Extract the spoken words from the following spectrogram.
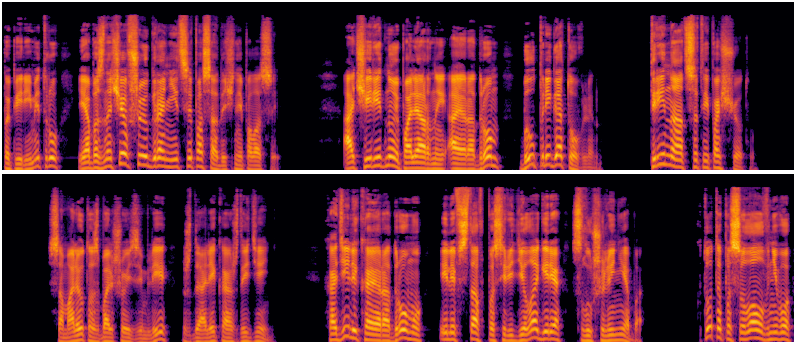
по периметру и обозначавшую границы посадочной полосы. Очередной полярный аэродром был приготовлен. Тринадцатый по счету. Самолета с большой земли ждали каждый день. Ходили к аэродрому или, встав посреди лагеря, слушали небо. Кто-то посылал в него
